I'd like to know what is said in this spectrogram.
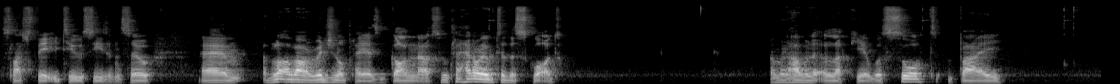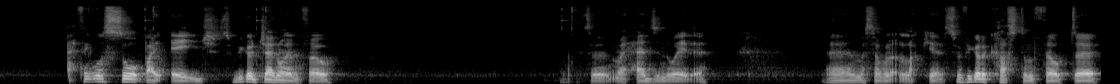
slash 32 season. So, um, a lot of our original players have gone now. So, we'll head on over to the squad and we'll have a little look here. We'll sort by, I think we'll sort by age. So, if we go general info, so my head's in the way there. Um, let's have a little look here. So if we go to custom filter,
